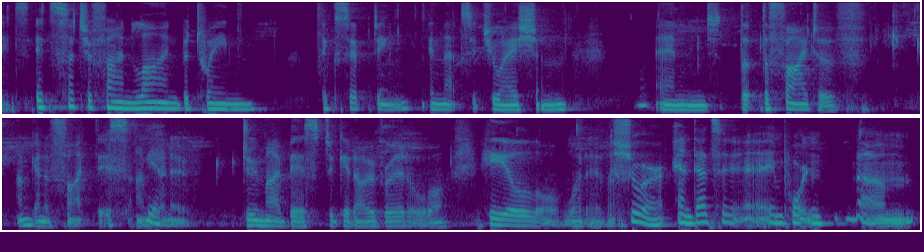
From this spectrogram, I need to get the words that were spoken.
It's it's such a fine line between accepting in that situation and the, the fight of i'm going to fight this i'm yeah. going to do my best to get over it or heal or whatever. Sure, and that's an important um,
